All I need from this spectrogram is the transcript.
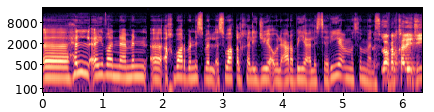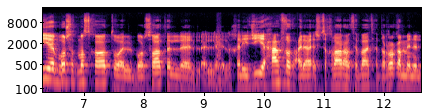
آه، هل أيضا من أخبار بالنسبة للأسواق الخليجية أو العربية على السريع؟ من ثم الأسواق الخليجية بورصة مسقط والبورصات الخليجية حافظت على استقرارها وثباتها بالرغم من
